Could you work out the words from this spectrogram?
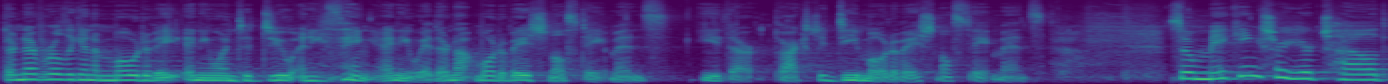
they're never really going to motivate anyone to do anything anyway. They're not motivational statements either, they're actually demotivational statements. So, making sure your child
